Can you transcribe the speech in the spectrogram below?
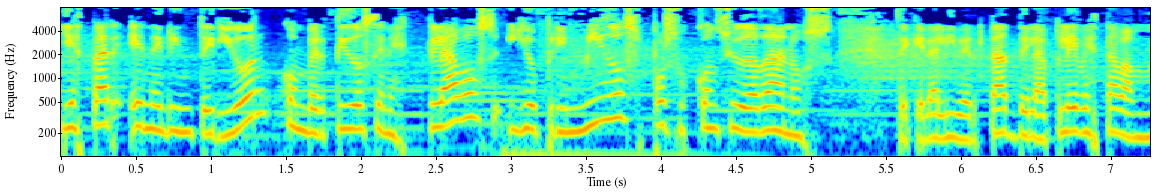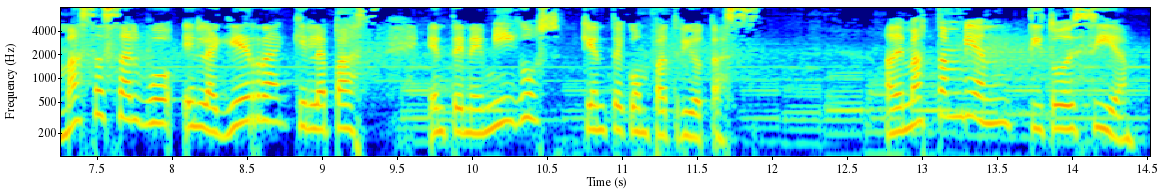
y estar en el interior convertidos en esclavos y oprimidos por sus conciudadanos, de que la libertad de la plebe estaba más a salvo en la guerra que en la paz, entre enemigos que entre compatriotas. Además también Tito decía,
